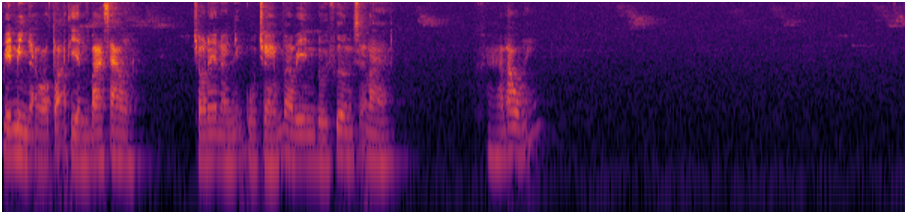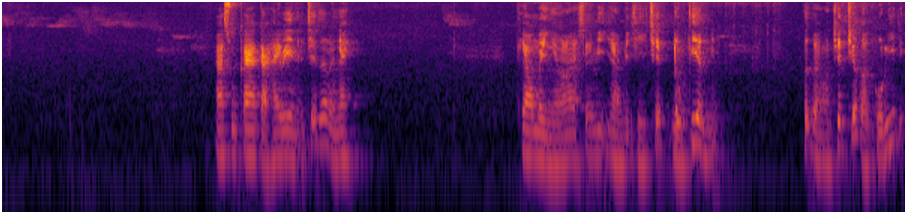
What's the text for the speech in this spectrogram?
Bên mình đã có tọa tiền 3 sao rồi. Cho nên là những cú chém vào bên đối phương sẽ là khá đau đấy. Asuka, cả hai bên sẽ chết rất là nhanh theo mình nó là sẽ bị là vị trí chết đầu tiên ấy. tức là còn chết trước ở Conit ấy.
